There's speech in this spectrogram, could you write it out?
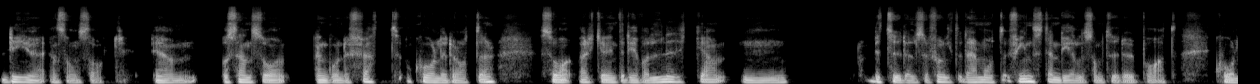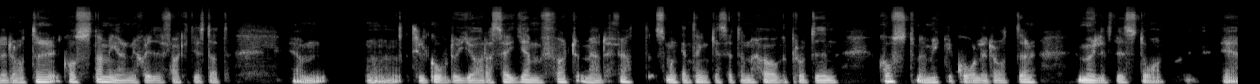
det är ju en sån sak. Ehm, och sen så angående fett och kolhydrater så verkar inte det vara lika mm, betydelsefullt. Däremot finns det en del som tyder på att kolhydrater kostar mer energi faktiskt att um, tillgodogöra sig jämfört med fett. Så man kan tänka sig att en hög proteinkost med mycket kolhydrater möjligtvis då eh,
